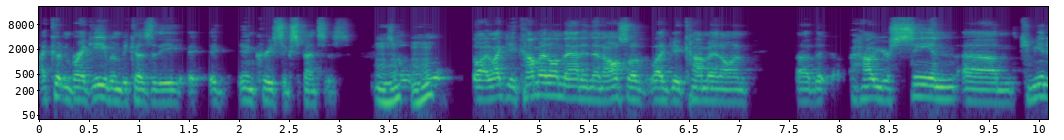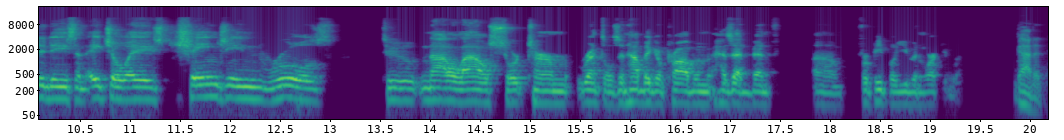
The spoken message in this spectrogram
I couldn't break even because of the increased expenses. Mm-hmm, so, mm-hmm. so I'd like you to comment on that, and then also like you to comment on uh, how you're seeing um, communities and HOAs changing rules to not allow short-term rentals, and how big a problem has that been um, for people you've been working with? Got it.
